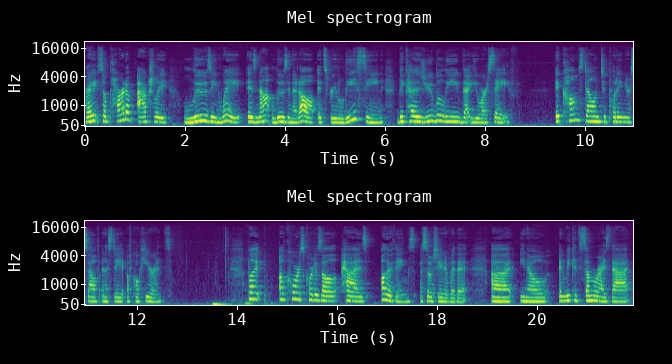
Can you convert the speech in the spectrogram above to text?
right? So, part of actually losing weight is not losing at all, it's releasing because you believe that you are safe. It comes down to putting yourself in a state of coherence. But of course, cortisol has other things associated with it. Uh, you know, and we could summarize that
